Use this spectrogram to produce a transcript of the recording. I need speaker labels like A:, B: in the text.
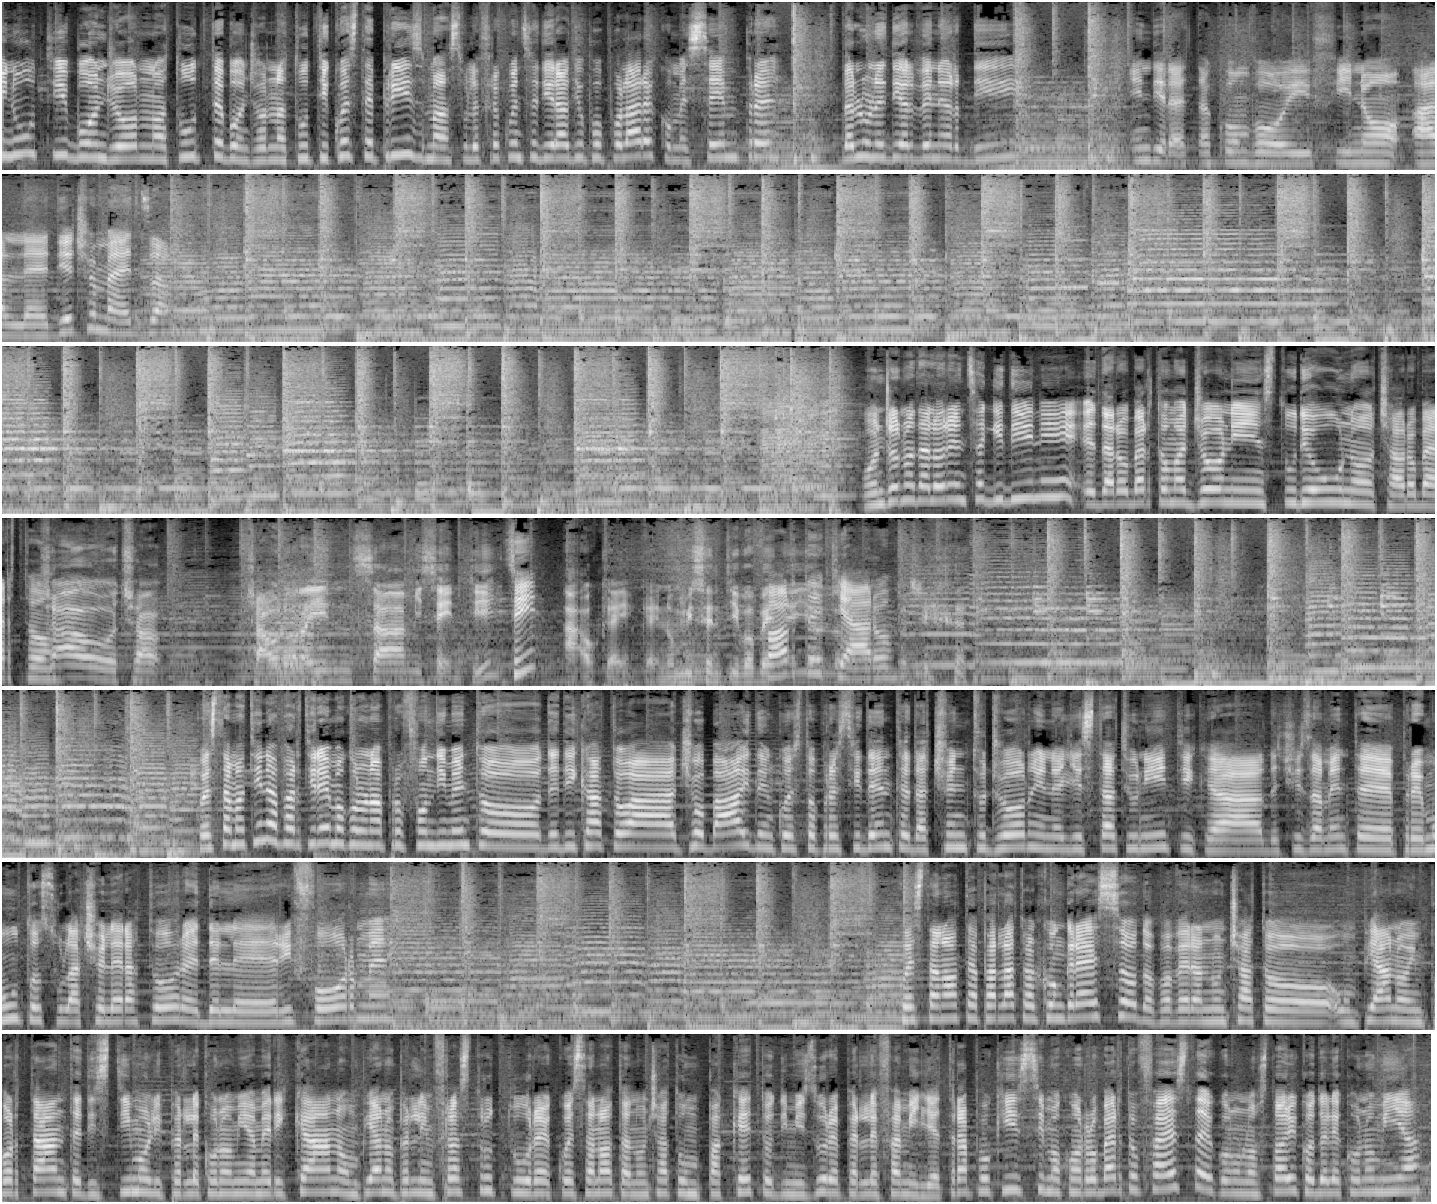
A: Sono le 8.40 minuti, buongiorno a tutte, buongiorno a tutti. Questo è Prisma sulle frequenze di Radio Popolare come sempre, da lunedì al venerdì, in diretta con voi fino alle 10.30. Buongiorno da Lorenza Ghidini e da Roberto Maggioni in Studio 1. Ciao Roberto.
B: Ciao, ciao. Ciao Lorenza, mi senti?
A: Sì.
B: Ah, ok, ok, non mi sentivo bene.
A: Forte e chiaro. Questa mattina partiremo con un approfondimento dedicato a Joe Biden, questo presidente da 100 giorni negli Stati Uniti che ha decisamente premuto sull'acceleratore delle riforme. Questa notte ha parlato al Congresso dopo aver annunciato un piano importante di stimoli per l'economia americana, un piano per le infrastrutture. Questa notte ha annunciato un pacchetto di misure per le famiglie. Tra pochissimo con Roberto Festa e con uno storico dell'economia.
